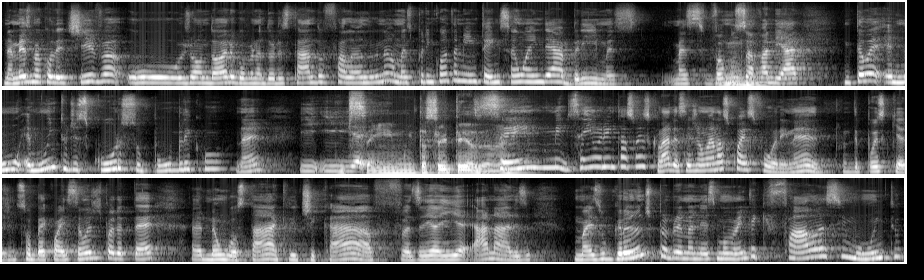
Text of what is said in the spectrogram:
Na mesma coletiva, o João Dória, o governador do estado, falando: não, mas por enquanto a minha intenção ainda é abrir, mas, mas vamos uhum. avaliar. Então é, é, mu é, muito discurso público, né? E, e é sem muita certeza, sem, né? Sem orientações claras, sejam elas quais forem, né? Depois que a gente souber quais são, a gente pode até uh, não gostar, criticar, fazer aí a análise. Mas o grande problema nesse momento é que fala-se muito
